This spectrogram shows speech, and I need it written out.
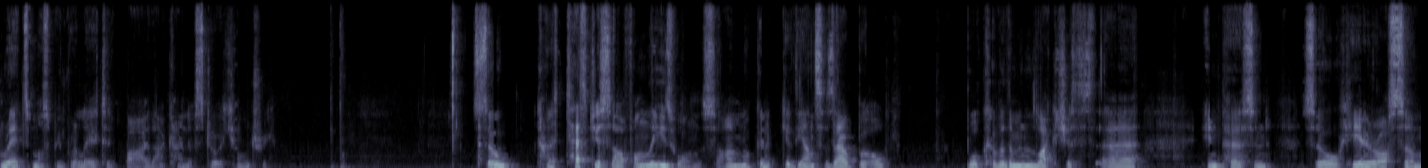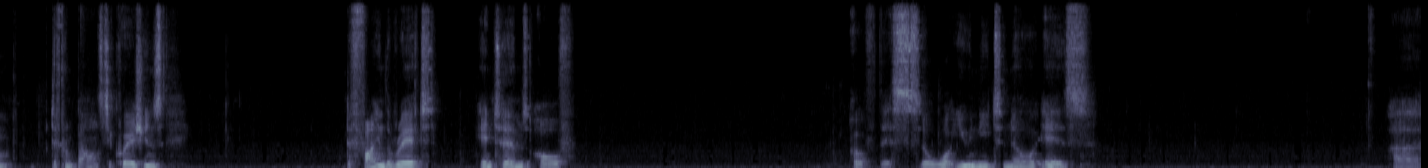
rates must be related by that kind of stoichiometry. So kind of test yourself on these ones. I'm not going to give the answers out, but I'll, we'll cover them in the lectures uh, in person. So here are some different balanced equations. Define the rate in terms of of this. So what you need to know is uh,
